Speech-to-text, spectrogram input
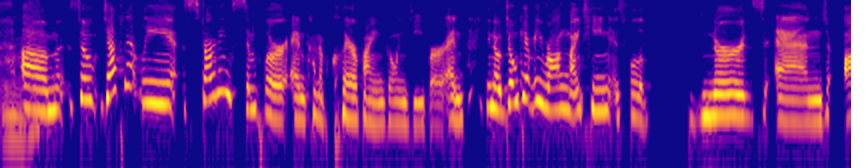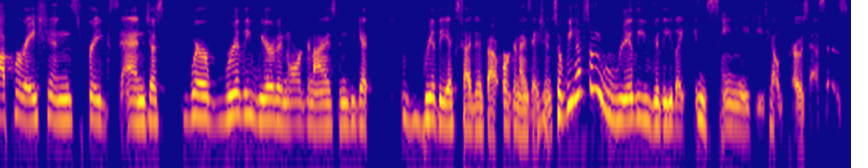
Mhm. Um, so definitely starting simpler and kind of clarifying, going deeper. And, you know, don't get me wrong, my team is full of nerds and operations freaks and just we're really weird and organized and we get really excited about organization. So we have some really, really like insanely detailed processes.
